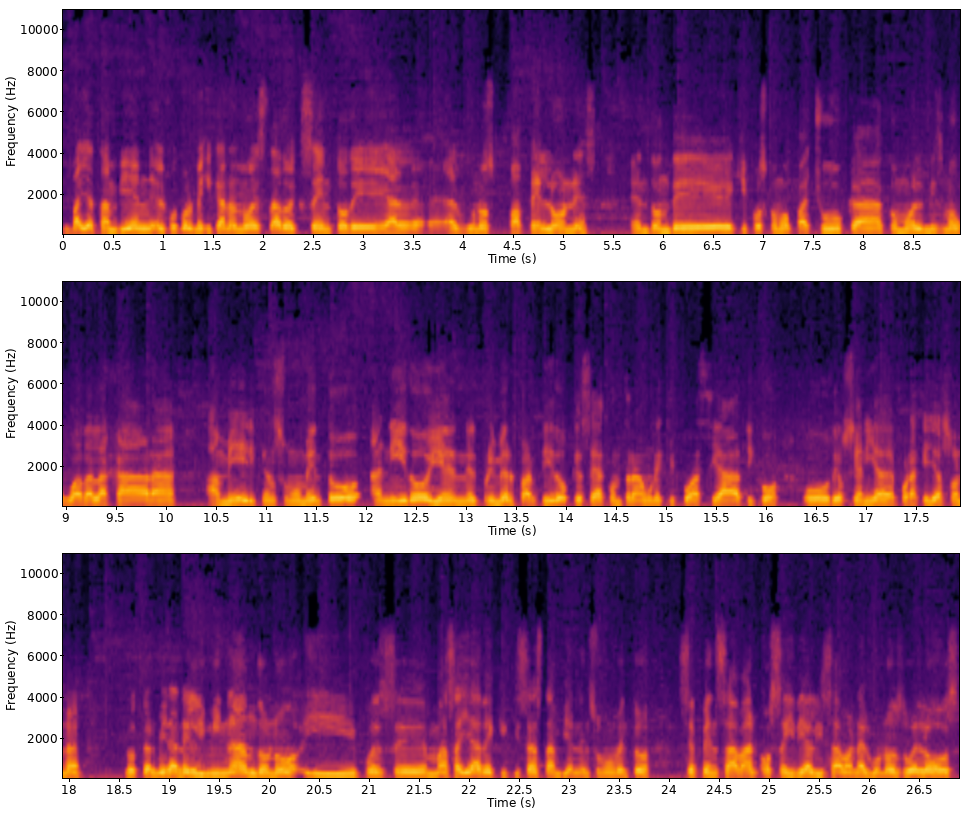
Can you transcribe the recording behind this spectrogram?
vaya, también el fútbol mexicano no ha estado exento de algunos papelones en donde equipos como Pachuca, como el mismo Guadalajara, América en su momento han ido y en el primer partido que sea contra un equipo asiático o de Oceanía, por aquella zona, lo terminan eliminando, ¿no? Y pues eh, más allá de que quizás también en su momento se pensaban o se idealizaban algunos duelos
